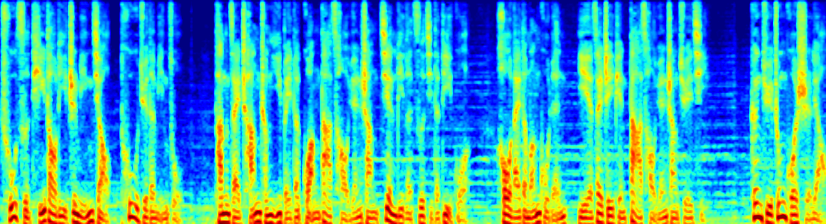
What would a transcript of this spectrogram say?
初次提到了一支名叫突厥的民族，他们在长城以北的广大草原上建立了自己的帝国。后来的蒙古人也在这片大草原上崛起。根据中国史料，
